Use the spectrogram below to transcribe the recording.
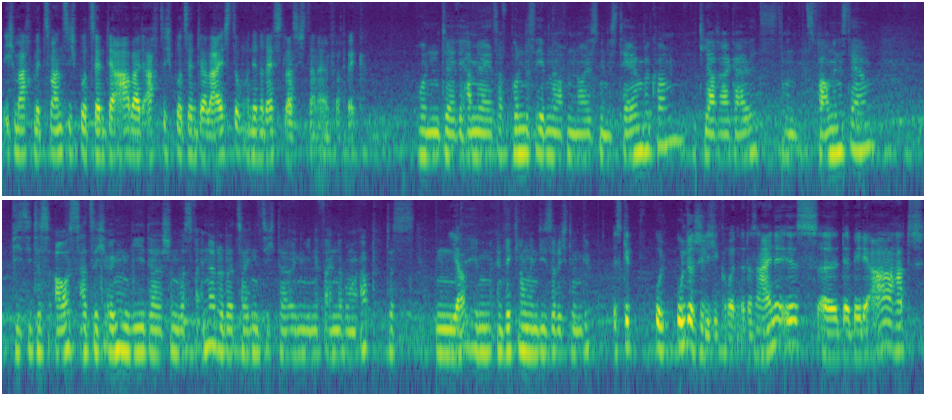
ich mache mit 20 Prozent der Arbeit 80 Prozent der Leistung und den Rest lasse ich dann einfach weg. Und äh, wir haben ja jetzt auf Bundesebene auch ein neues Ministerium bekommen, Clara Geiwitz und das Bauministerium. Wie sieht es aus? Hat sich irgendwie da schon was verändert oder zeichnet sich da irgendwie eine Veränderung ab, dass es ja. eben Entwicklungen in diese Richtung gibt? Es gibt unterschiedliche Gründe. Das eine ist, äh, der BDA hat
